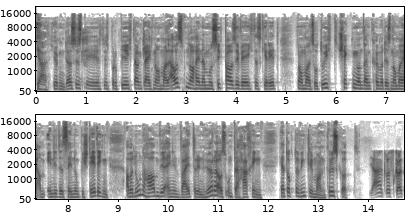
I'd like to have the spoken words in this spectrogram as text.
Ja, Jürgen, das ist die, das probiere ich dann gleich nochmal aus. Nach einer Musikpause werde ich das Gerät nochmal so durchchecken und dann können wir das nochmal am Ende der Sendung bestätigen. Aber nun haben wir einen weiteren Hörer aus Unterhaching. Herr Dr. Winkelmann, grüß Gott. Ja, grüß Gott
